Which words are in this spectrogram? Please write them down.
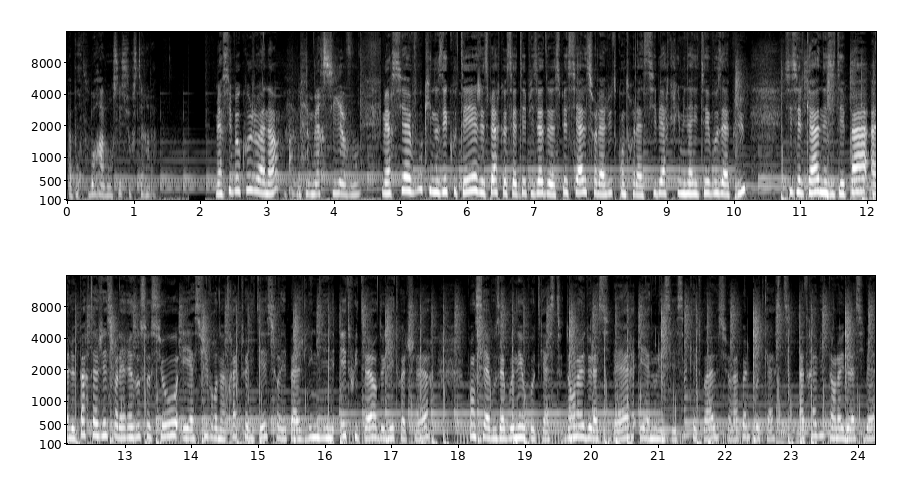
bah, pour pouvoir avancer sur ce terrain-là. Merci beaucoup Johanna. Merci à vous. Merci à vous qui nous écoutez. J'espère que cet épisode spécial sur la lutte contre la cybercriminalité vous a plu. Si c'est le cas, n'hésitez pas à le partager sur les réseaux sociaux et à suivre notre actualité sur les pages LinkedIn et Twitter de Gatewatcher. Pensez à vous abonner au podcast Dans l'œil de la cyber et à nous laisser 5 étoiles sur Apple Podcast. À très vite dans l'œil de la cyber.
